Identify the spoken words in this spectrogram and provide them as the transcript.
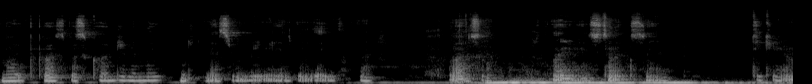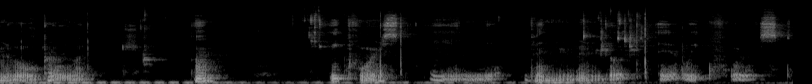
My college has been late, and Vanessa Virginia has been late for a while. So, anyways, till next time, take care. I'm gonna go probably watch um Wake Forest and Vanderbilt at Wake Forest.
